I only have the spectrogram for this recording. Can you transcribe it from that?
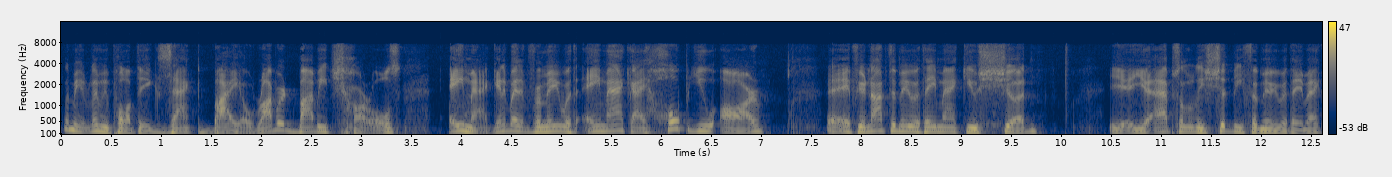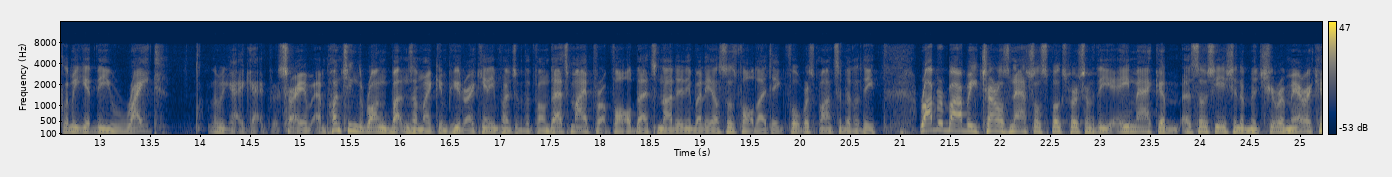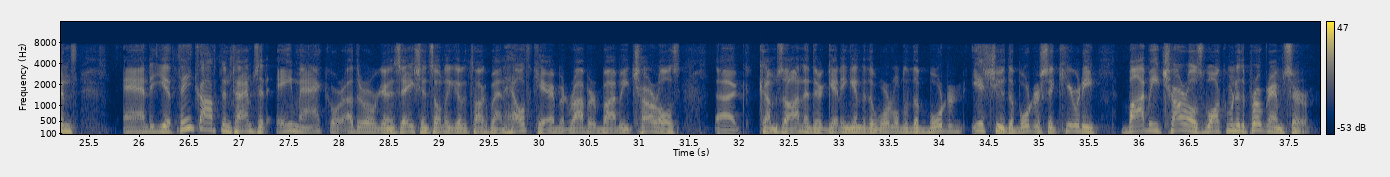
let me let me pull up the exact bio. Robert Bobby Charles, AMAC. Anybody familiar with AMAC? I hope you are. If you're not familiar with AMAC, you should. You, absolutely should be familiar with AMAC. Let me get the right let me. I, sorry, I'm punching the wrong buttons on my computer. I can't even punch with the phone. That's my fault. That's not anybody else's fault. I take full responsibility. Robert Bobby, Charles National spokesperson for the AMAC Association of Mature Americans. And you think oftentimes that AMAC or other organizations only going to talk about health care, but Robert Bobby Charles uh, comes on and they're getting into the world of the border issue, the border security. Bobby Charles, welcome to the program, sir.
